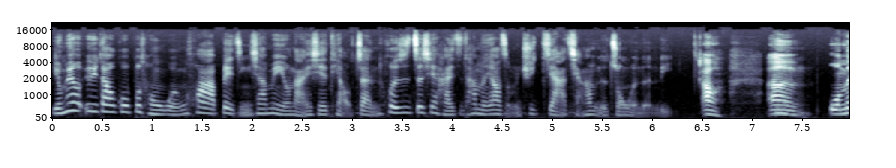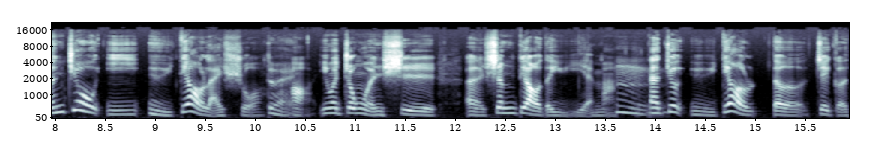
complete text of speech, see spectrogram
有没有遇到过不同文化背景下面有哪一些挑战，或者是这些孩子他们要怎么去加强他们的中文能力？啊，嗯、嗯。我们就以语调来说，对。啊，因为中文是呃声调的语言嘛，嗯。那就语调的这个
